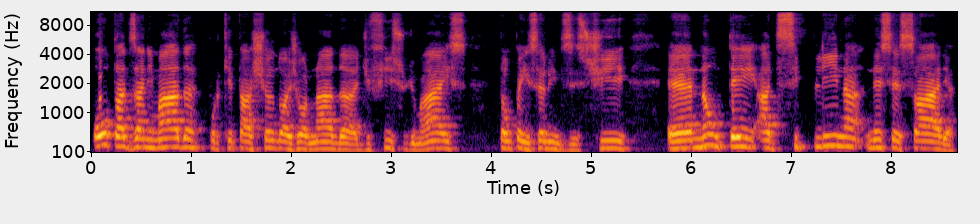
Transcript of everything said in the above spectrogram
ou estar tá desanimada porque está achando a jornada difícil demais, estão pensando em desistir, é, não tem a disciplina necessária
